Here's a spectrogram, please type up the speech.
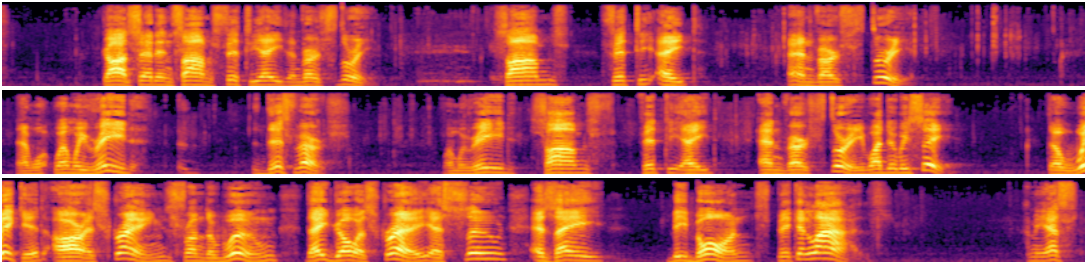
God said in Psalms 58 and verse 3, Psalms 58 and verse 3. Now, when we read this verse, when we read Psalms 58 and verse 3, what do we see? The wicked are estranged from the womb. They go astray as soon as they be born, speaking lies. I mean, that's,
